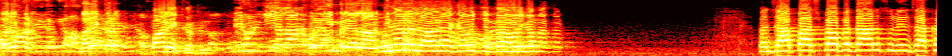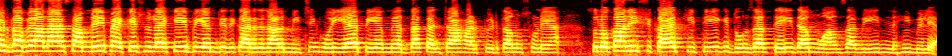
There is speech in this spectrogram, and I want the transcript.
ਪਰ ਏਕੜ ਪਰ ਏਕੜ ਬਾੜੇ ਏਕੜ ਦੀ। ਨਹੀਂ ਹੁਣ ਕੀ ਐਲਾਨ ਹੋਇਆ? ਕੀ ਮਿਲਿਆ ਐਲਾਨ ਉਹਨਾਂ ਨੇ ਐਲਾਨ ਆਖਿਆ ਵੀ ਜਿੱਦਾਂ ਹੋਏਗਾ ਮੈਂ ਤਾਂ ਪੰਜਾਬ ਭਾਜਪਾ ਪ੍ਰਧਾਨ ਸੁਨੀਲ ਜਾਖੜ ਦਾ ਬਿਆਨ ਆਇਆ ਸਾਹਮਣੇ। ਪੈਕੇਜ ਨੂੰ ਲੈ ਕੇ ਪੀਐਮ ਦੀ ਅਧਿਕਾਰੀ ਦੇ ਨਾਲ ਮੀਟਿੰਗ ਹੋਈ ਹੈ। ਪੀਐਮ ਨੇ ਅੱਧਾ ਘੰਟਾ ਹੜ੍ਹ ਪੀੜਤਾਂ ਨੂੰ ਸੁਣਿਆ। ਸੋ ਲੋਕਾਂ ਨੇ ਸ਼ਿਕਾਇਤ ਕੀਤੀ ਹੈ ਕਿ 2023 ਦਾ ਮੁਆਵਜ਼ਾ ਵੀ ਨਹੀਂ ਮਿਲਿਆ।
